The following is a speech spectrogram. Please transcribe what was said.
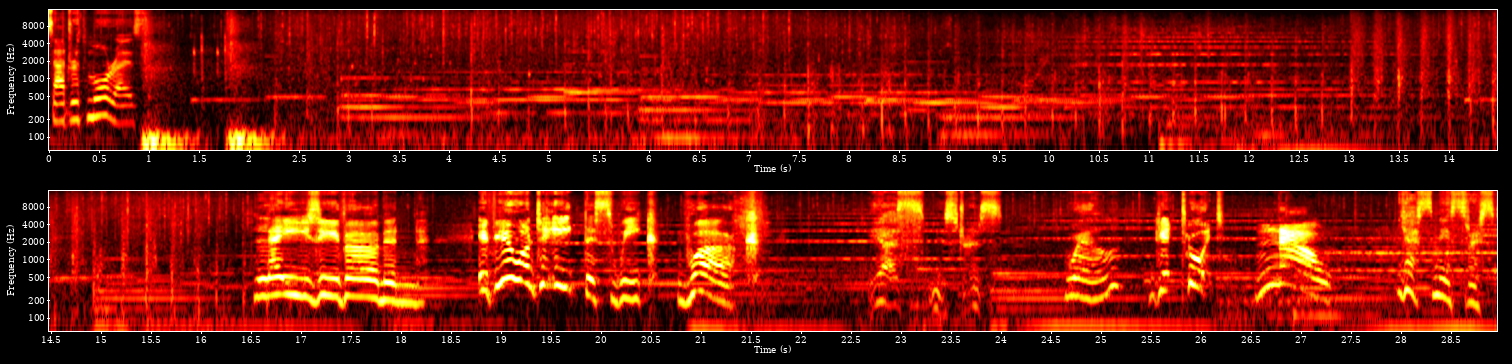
Sadrith Mora's. Lazy vermin. If you want to eat this week, work. Yes, mistress. Well, get to it. Now! Yes, mistress.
